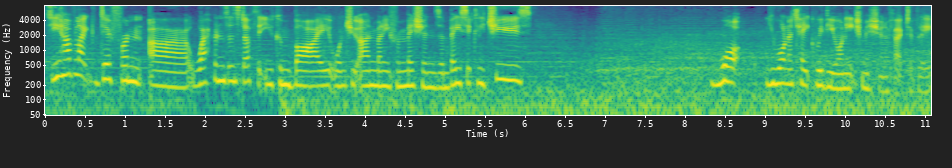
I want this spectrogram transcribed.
So you have like different uh, weapons and stuff that you can buy once you earn money from missions and basically choose you want to take with you on each mission effectively.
